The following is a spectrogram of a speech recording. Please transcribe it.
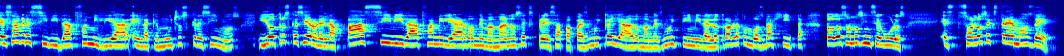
esa agresividad familiar en la que muchos crecimos y otros crecieron en la pasividad familiar donde mamá no se expresa, papá es muy callado, mamá es muy tímida, el otro habla con voz bajita, todos somos inseguros. son los extremos de,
